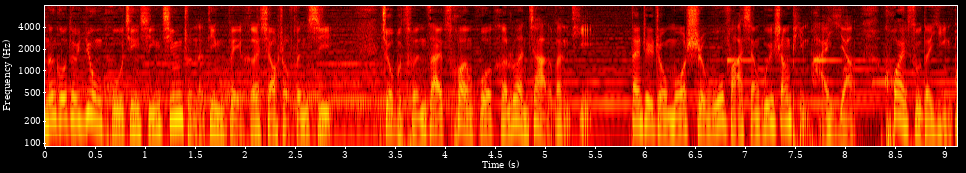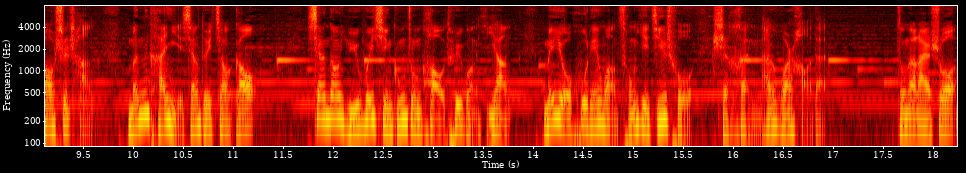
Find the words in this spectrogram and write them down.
能够对用户进行精准的定位和销售分析，就不存在窜货和乱价的问题。但这种模式无法像微商品牌一样快速的引爆市场，门槛也相对较高，相当于微信公众号推广一样，没有互联网从业基础是很难玩好的。总的来说。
